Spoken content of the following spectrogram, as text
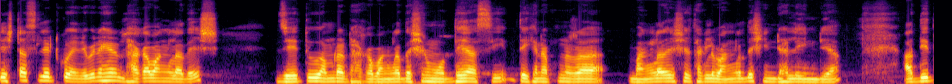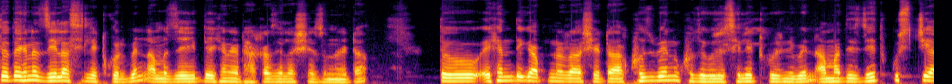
দেশটা সিলেক্ট করে নেবেন। এখানে ঢাকা বাংলাদেশ, যেহেতু আমরা ঢাকা বাংলাদেশের মধ্যে আছি, তো এখানে আপনারা বাংলাদেশে থাকলে বাংলাদেশ, ইন্ডিয়া হলে ইন্ডিয়া। আর দ্বিতীয়ত এখানে জেলা সিলেক্ট করবেন, আমরা যেহেতু এখানে ঢাকা জেলা সেজন্য এটা। তো এখান থেকে আপনারা সেটা খুঁজবেন, খুঁজে খুঁজে সিলেক্ট করে নেবেন। আমাদের যেহেতু কুষ্টিয়া,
